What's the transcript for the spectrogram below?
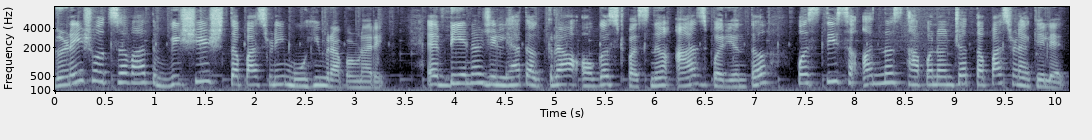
गणेशोत्सवात विशेष तपासणी मोहीम राबवणार. आहे एफ डी एनं जिल्ह्यात अकरा ऑगस्टपासनं आजपर्यंत पस्तीस अन्न स्थापनांच्या तपासण्या केल्या आहेत.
